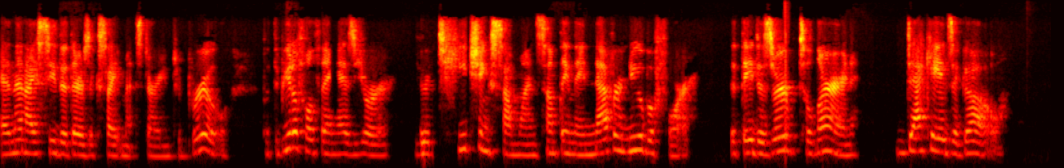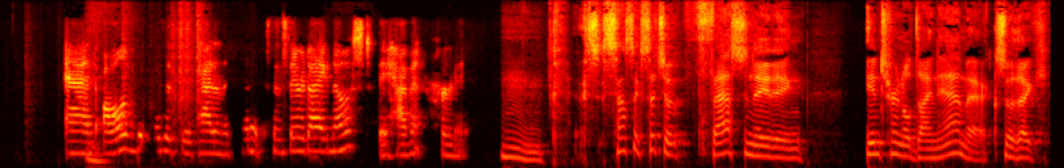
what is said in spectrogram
And then I see that there's excitement starting to brew. But the beautiful thing is you're you're teaching someone something they never knew before that they deserved to learn decades ago. And hmm. all of the visits they've had in the clinic since they were diagnosed, they haven't heard it. Hmm. It sounds like such a fascinating internal dynamic. So, like,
